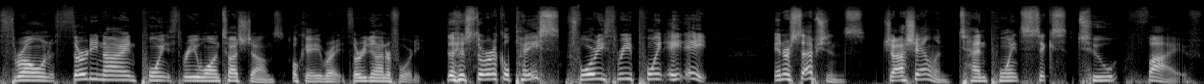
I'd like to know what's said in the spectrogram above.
thrown 39.31 touchdowns. Okay, right, 39 or 40. The historical pace, 43.88. Interceptions, Josh Allen, 10.625.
